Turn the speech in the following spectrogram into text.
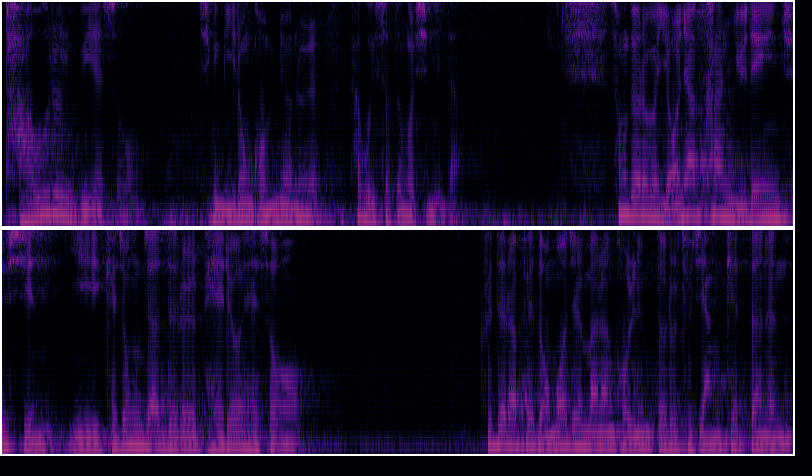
바울을 위해서 지금 이런 권면을 하고 있었던 것입니다. 성도 여러분, 연약한 유대인 출신 이 개종자들을 배려해서 그들 앞에 넘어질 만한 걸림돌을 두지 않겠다는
